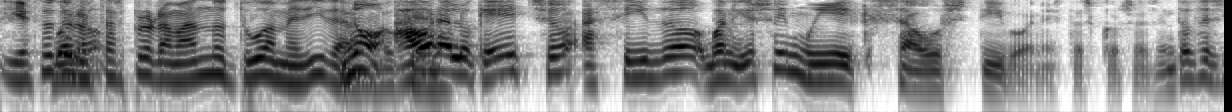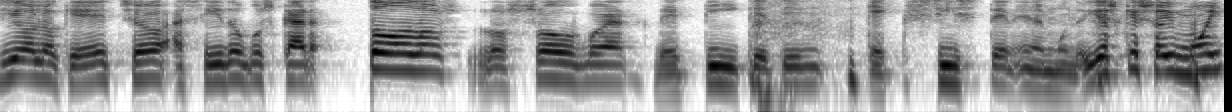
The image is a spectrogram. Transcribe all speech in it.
¿Y esto te lo estás programando tú a medida? No, ahora lo que he hecho ha sido, bueno, yo soy muy exhaustivo en estas cosas, entonces yo lo que he hecho ha sido buscar todos los softwares de ticketing que existen en el mundo. Yo es que soy muy,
